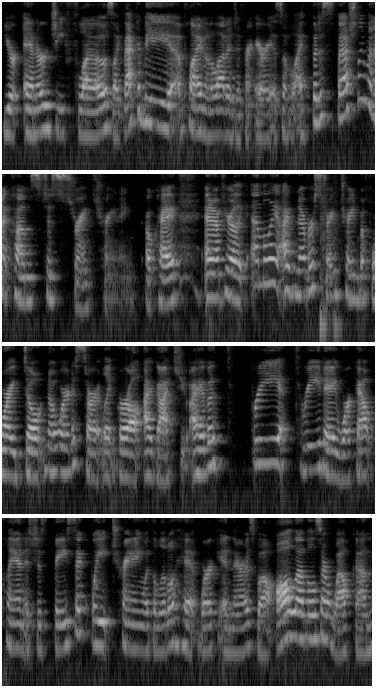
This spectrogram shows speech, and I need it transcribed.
your energy flows. Like that could be applied in a lot of different areas of life, but especially when it comes to strength training, okay? And if you're like, "Emily, I've never strength trained before. I don't know where to start." Like, "Girl, I got you. I have a free three day workout plan. It's just basic weight training with a little HIIT work in there as well. All levels are welcome.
